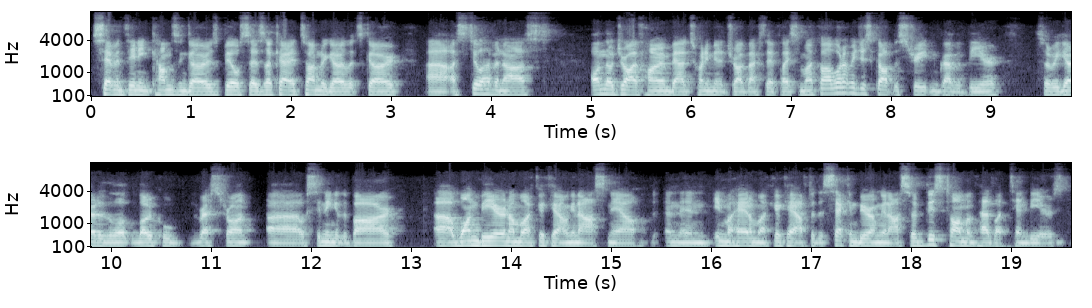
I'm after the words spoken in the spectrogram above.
seventh inning comes and goes. Bill says, okay, time to go. Let's go. Uh, I still haven't asked. On the drive home, about a 20 minute drive back to their place, I'm like, oh, why don't we just go up the street and grab a beer? So we go to the lo- local restaurant. Uh, we're sitting at the bar, uh, one beer, and I'm like, okay, I'm going to ask now. And then in my head, I'm like, okay, after the second beer, I'm going to ask. So this time I've had like 10 beers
